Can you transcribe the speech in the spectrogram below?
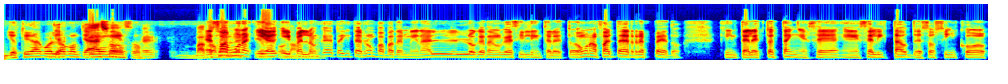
Yo estoy de acuerdo contigo en eso. eso es una, y, perdón que te interrumpa para terminar lo que tengo que decir de intelecto. Es una falta de respeto que intelecto está en ese, en ese listado de esos cinco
